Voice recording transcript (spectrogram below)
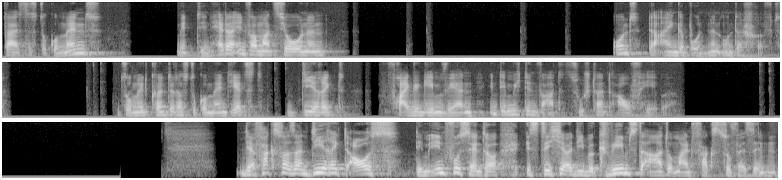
Da ist das Dokument mit den Header-Informationen und der eingebundenen Unterschrift. somit könnte das Dokument jetzt direkt freigegeben werden, indem ich den Wartezustand aufhebe. Der Faxversand direkt aus dem Infocenter ist sicher die bequemste Art, um ein Fax zu versenden.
